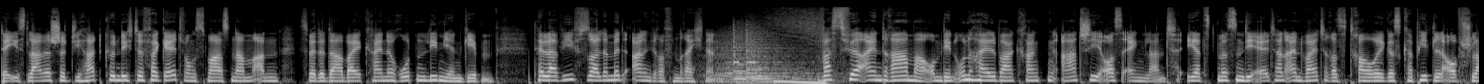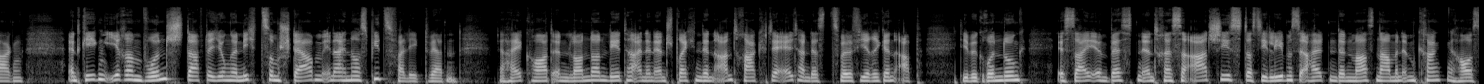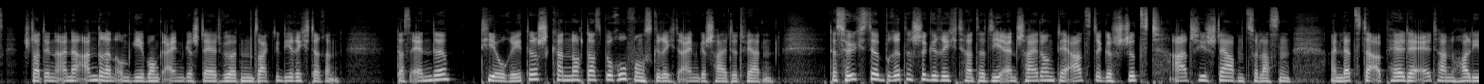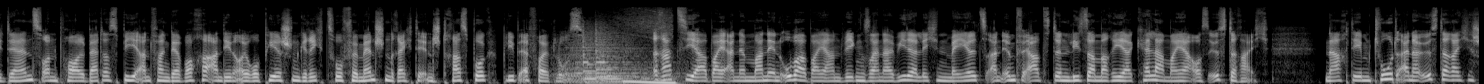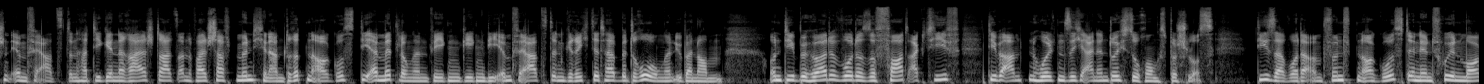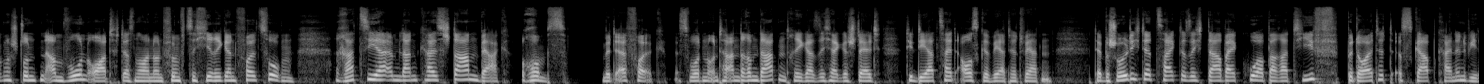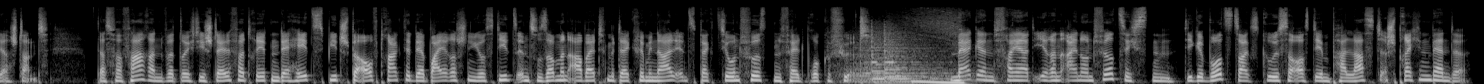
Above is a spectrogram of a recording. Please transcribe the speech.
Der islamische Dschihad kündigte Vergeltungsmaßnahmen an. Es werde dabei keine roten Linien geben. Tel Aviv solle mit Angriffen rechnen. Was für ein Drama um den unheilbar kranken Archie aus England. Jetzt müssen die Eltern ein weiteres trauriges Kapitel aufschlagen. Entgegen ihrem Wunsch darf der Junge nicht zum Sterben in ein Hospiz verlegt werden. Der High Court in London lehnte einen entsprechenden Antrag der Eltern des Zwölfjährigen ab. Die Begründung, es sei im besten Interesse Archies, dass die lebenserhaltenden Maßnahmen im Krankenhaus statt in einer anderen Umgebung eingestellt würden, sagte die Richterin. Das Ende? Theoretisch kann noch das Berufungsgericht eingeschaltet werden. Das höchste britische Gericht hatte die Entscheidung der Ärzte gestützt, Archie sterben zu lassen. Ein letzter Appell der Eltern Holly Dance und Paul Battersby Anfang der Woche an den Europäischen Gerichtshof für Menschenrechte in Straßburg blieb erfolglos. Razzia bei einem Mann in Oberbayern wegen seiner widerlichen Mails an Impfärztin Lisa Maria Kellermeier aus Österreich. Nach dem Tod einer österreichischen Impfärztin hat die Generalstaatsanwaltschaft München am 3. August die Ermittlungen wegen gegen die Impfärztin gerichteter Bedrohungen übernommen. Und die Behörde wurde sofort aktiv. Die Beamten holten sich einen Durchsuchungsbeschluss. Dieser wurde am 5. August in den frühen Morgenstunden am Wohnort des 59-Jährigen vollzogen. Razzia im Landkreis Starnberg. Rums mit Erfolg. Es wurden unter anderem Datenträger sichergestellt, die derzeit ausgewertet werden. Der Beschuldigte zeigte sich dabei kooperativ, bedeutet, es gab keinen Widerstand. Das Verfahren wird durch die stellvertretende Hate Speech Beauftragte der bayerischen Justiz in Zusammenarbeit mit der Kriminalinspektion Fürstenfeldbruck geführt. Meghan feiert ihren 41. Die Geburtstagsgrüße aus dem Palast sprechen Bände.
